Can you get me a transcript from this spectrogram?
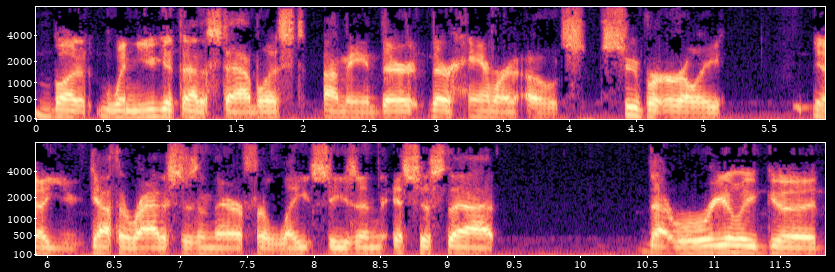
But when you get that established, I mean, they're they're hammering oats super early. You know, you got the radishes in there for late season. It's just that that really good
